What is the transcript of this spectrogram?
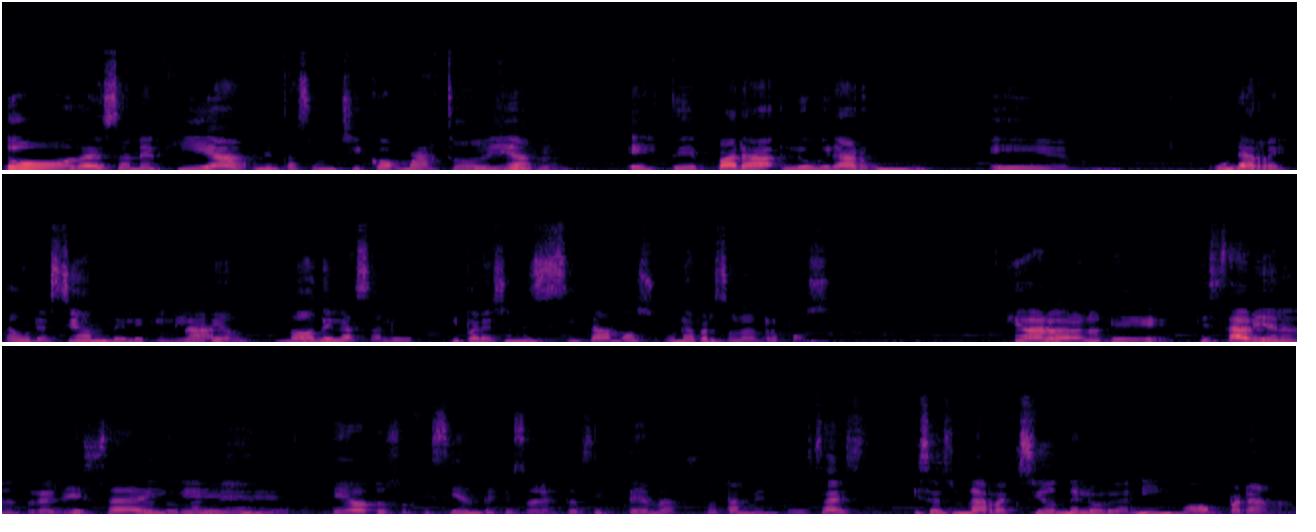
toda esa energía, en el caso de un chico más todavía, este, para lograr un... Eh, una restauración del equilibrio, ¿no? De la salud. Y para eso necesitamos una persona en reposo. Qué bárbaro, ¿no? Qué, sabia la naturaleza y qué, qué, autosuficientes que son estos sistemas. Totalmente. Esa es, esa es una reacción del organismo para,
